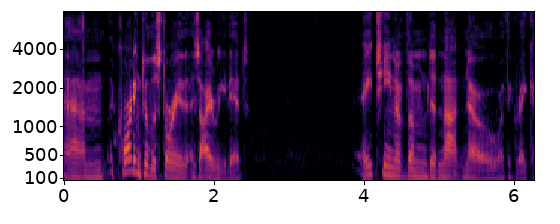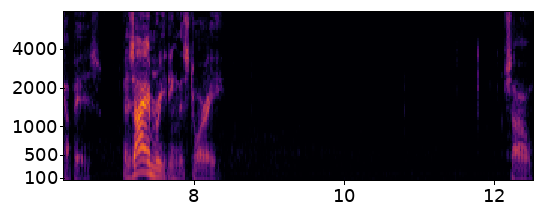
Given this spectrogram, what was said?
Um, according to the story as I read it, 18 of them did not know what the Grey Cup is, as I am reading the story. So,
